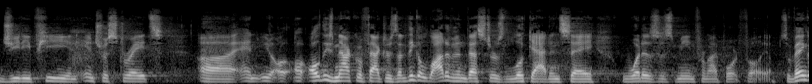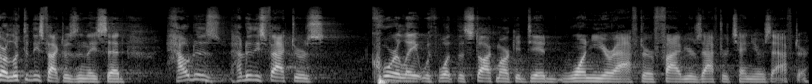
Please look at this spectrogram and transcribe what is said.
GDP and interest rates, uh, and you know, all, these macro factors that I think a lot of investors look at and say, what does this mean for my portfolio? So Vanguard looked at these factors and they said, how, does, how do these factors correlate with what the stock market did one year after, five years after, 10 years after?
